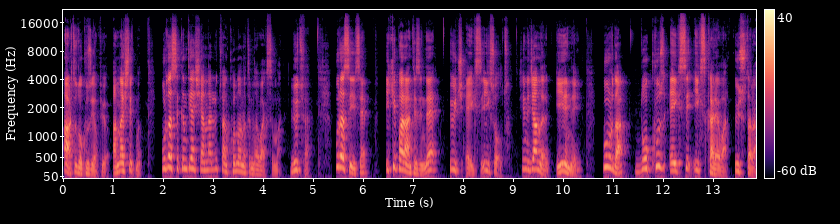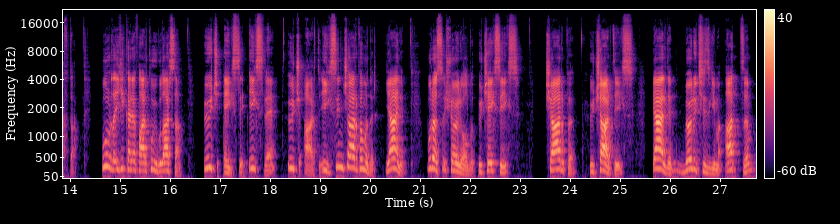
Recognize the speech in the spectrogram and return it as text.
artı 9 yapıyor. Anlaştık mı? Burada sıkıntı yaşayanlar lütfen konu anlatımına baksın bak. Lütfen. Burası ise 2 parantezinde 3 eksi x oldu. Şimdi canlarım iyi dinleyin. Burada 9 eksi x kare var üst tarafta. Burada 2 kare farkı uygularsam 3 eksi x ile 3 artı x'in çarpımıdır. Yani burası şöyle oldu. 3 eksi x çarpı 3 artı x. Geldim bölü çizgimi attım.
